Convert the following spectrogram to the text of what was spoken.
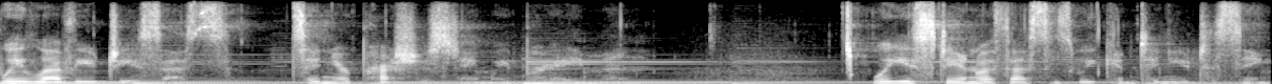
We love you, Jesus. It's in your precious name we pray. Amen. Will you stand with us as we continue to sing?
